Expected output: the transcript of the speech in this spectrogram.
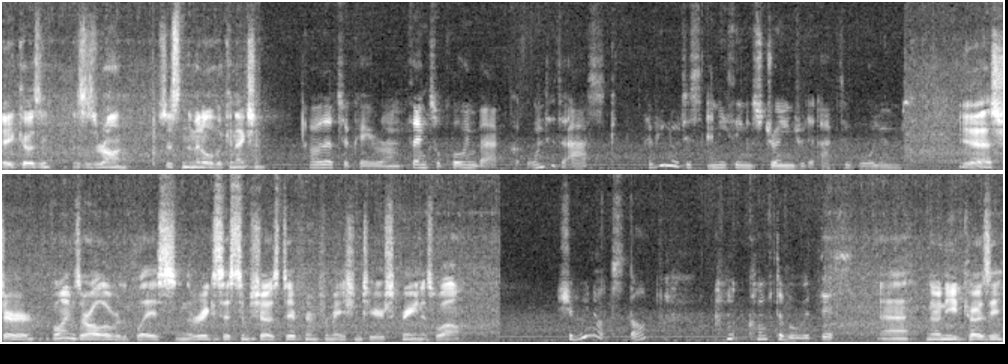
Hey, Cozy. This is Ron. It's just in the middle of a connection. Oh, that's okay, Ron. Thanks for calling back. I wanted to ask have you noticed anything strange with the active volumes? Yeah, sure. Volumes are all over the place, and the rig system shows different information to your screen as well. Should we not stop? I'm not comfortable with this. Ah, no need, Cozy.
